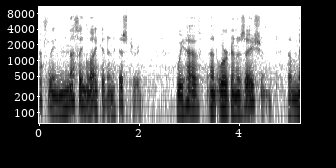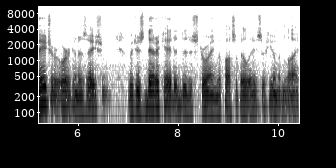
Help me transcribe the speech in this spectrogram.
absolutely nothing like it in history. We have an organization, a major organization, which is dedicated to destroying the possibilities of human life.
